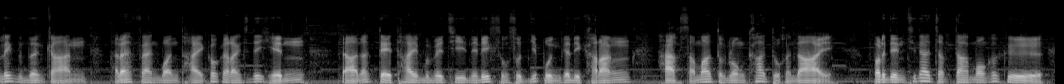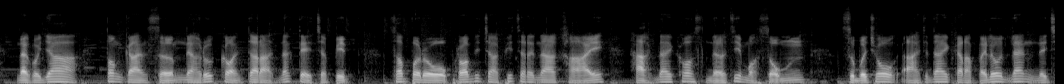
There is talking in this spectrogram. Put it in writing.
เร่งดำเนินการ และแฟนบอลไทยก็กำลังจะได้เห็นดาวนักเตะไทยบนเวทีในลีกสูงสุดญี่ปุ่นกันอีกครั้ง หากสามารถตกลงค่าตัวกันได้ ประเด็นที่น่าจับตามองก็คือ นากย่าต้องการเสริมแนวรุกก่อนตลาดนักเตะจะปิด ซัปโปโรพร้อมที่จะพิจารณาขาย หากได้ข้อเสนอที่เหมาะสม สุปโชคอาจจะได้กลับไปโลดแล่นในเจ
